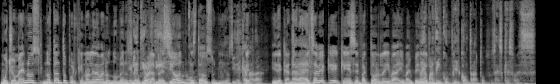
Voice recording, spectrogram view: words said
Mucho menos, no tanto porque no le daban los números, Sí, sino por la presión ¿no? de Estados Unidos. Y de Canadá. Eh, y de Canadá. Sí. Él sabía que, que ese factor le iba, iba a impedir. aparte incumplir contratos, o sea, es que eso es...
